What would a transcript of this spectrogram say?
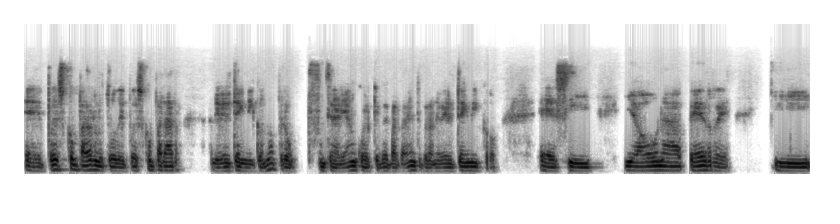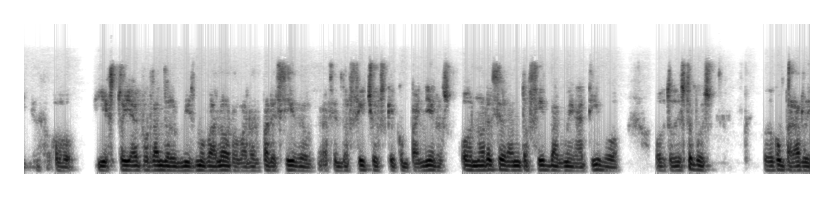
eh, puedes compararlo todo y puedes comparar a nivel técnico, ¿no? Pero funcionaría en cualquier departamento, pero a nivel técnico, eh, si yo hago una PR y, y estoy aportando el mismo valor o valor parecido, haciendo features que compañeros, o no recibo tanto feedback negativo, o todo esto, pues puedo compararlo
